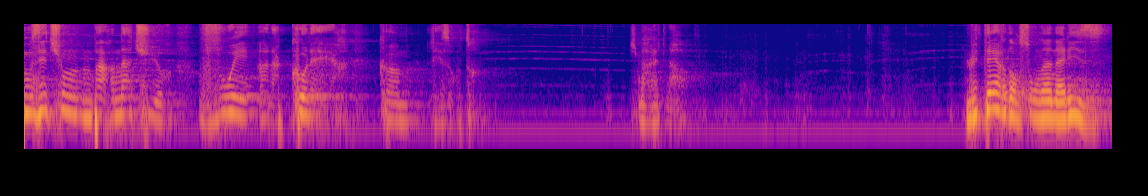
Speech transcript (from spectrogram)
Nous étions par nature voués à la colère comme les autres. Je m'arrête là. Luther, dans son analyse,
